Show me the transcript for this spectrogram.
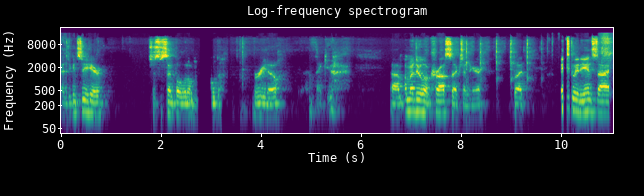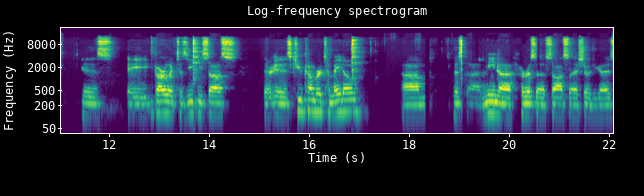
as you can see here, it's just a simple little gold burrito. Thank you. Um, I'm gonna do a little cross section here, but basically the inside is a garlic tzatziki sauce. There is cucumber, tomato, um, this uh, Mina harissa sauce that I showed you guys,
